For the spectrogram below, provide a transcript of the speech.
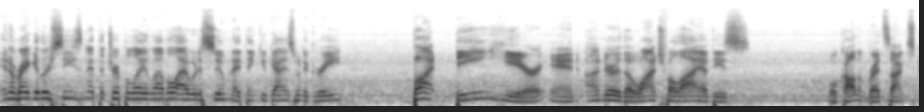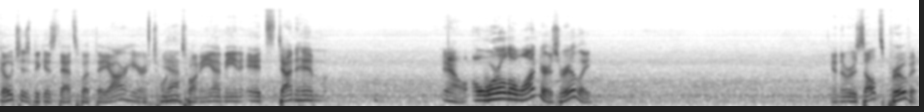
in a regular season at the AAA level, I would assume, and I think you guys would agree. But being here and under the watchful eye of these, we'll call them Red Sox coaches because that's what they are here in 2020. I mean, it's done him, you know, a world of wonders, really. And the results prove it.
